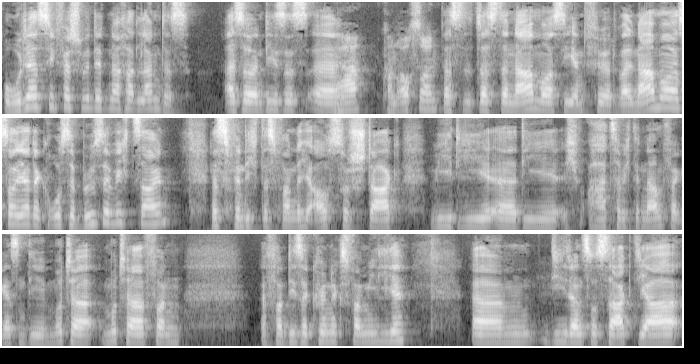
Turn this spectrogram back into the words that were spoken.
Oder sie verschwindet nach Atlantis. Also in dieses. Äh, ja, kann auch sein. Dass, dass der Namor sie entführt, weil Namor soll ja der große Bösewicht sein. Das finde ich, das fand ich auch so stark, wie die, äh, die, ich, ah, jetzt habe ich den Namen vergessen, die Mutter, Mutter von, äh, von dieser Königsfamilie, ähm, die dann so sagt, ja,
